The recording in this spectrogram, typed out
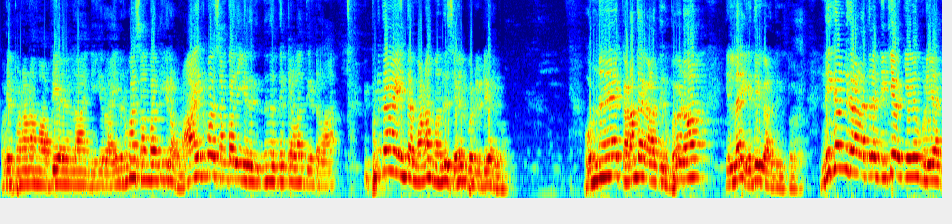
அப்படி பண்ணா நம்ம அப்படியே எல்லாம் இன்னைக்கு ஒரு சம்பாதிக்கிறோம். ஒரு ஆயிரம் ரூபாய் சம்பாதிக்கிறதுக்கு இந்த திட்டம்லாம் தீட்டலாம். இப்படிதான் இந்த மனம் வந்து செயல்பட்டுக்கிட்டே இருக்கும். ஒன்று கடந்த காலத்துக்கு போயிடும். இல்லை எதிர்காலத்துக்கு போயிடும். நிகழ்காலத்தில் நிற்க வைக்கவே முடியாது.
